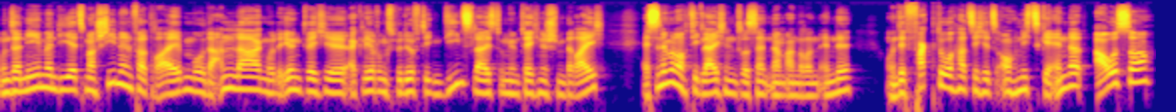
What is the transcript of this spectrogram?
Unternehmen, die jetzt Maschinen vertreiben oder Anlagen oder irgendwelche erklärungsbedürftigen Dienstleistungen im technischen Bereich, es sind immer noch die gleichen Interessenten am anderen Ende. Und de facto hat sich jetzt auch nichts geändert, außer,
